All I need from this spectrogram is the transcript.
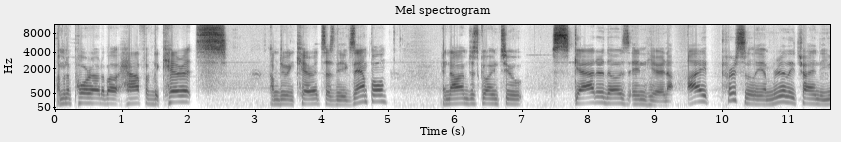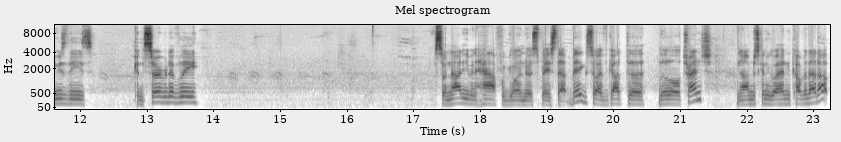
I'm gonna pour out about half of the carrots. I'm doing carrots as the example. And now I'm just going to scatter those in here. Now, I personally am really trying to use these conservatively So not even half would go into a space that big. So I've got the little trench. Now I'm just gonna go ahead and cover that up.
